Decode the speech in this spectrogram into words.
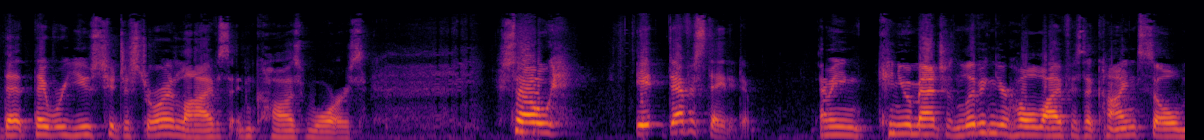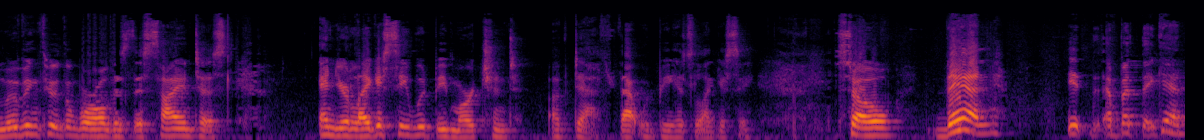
that they were used to destroy lives and cause wars. So it devastated him. I mean can you imagine living your whole life as a kind soul moving through the world as this scientist and your legacy would be merchant of death? That would be his legacy. So then, it, but again,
